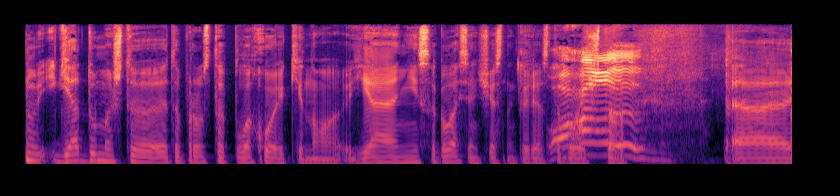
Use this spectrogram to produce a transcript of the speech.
Ну, я думаю, что это просто плохое кино. Я не согласен, честно говоря, с тобой, что э,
